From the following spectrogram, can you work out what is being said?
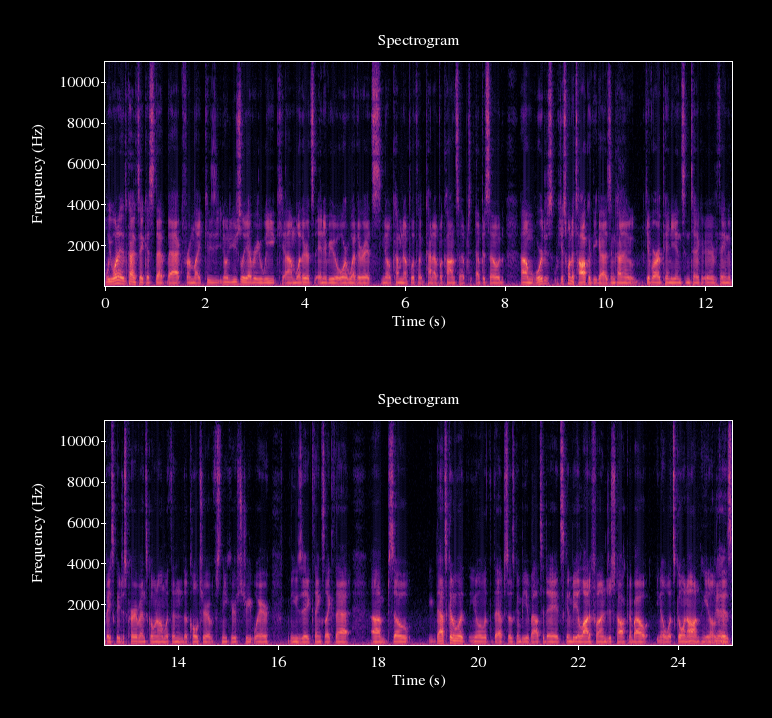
we wanted to kind of take a step back from like because you know usually every week um, whether it's the interview or whether it's you know coming up with a kind of a concept episode um, we're just we just want to talk with you guys and kind of give our opinions and take everything that basically just current events going on within the culture of sneakers streetwear music things like that. Um, so that's gonna what you know what the episode's gonna be about today it's gonna be a lot of fun just talking about you know what's going on you know Yeah. because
